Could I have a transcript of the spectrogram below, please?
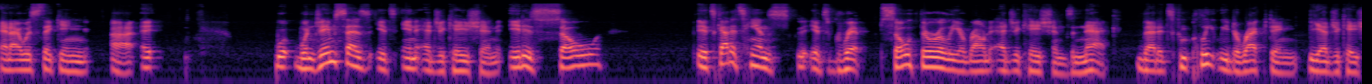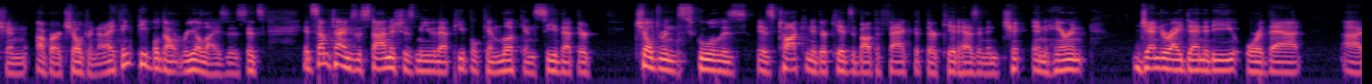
and I was thinking, uh, it, w- when James says it's in education, it is so it's got its hands its grip so thoroughly around education's neck that it's completely directing the education of our children. And i think people don't realize this. It's it sometimes astonishes me that people can look and see that their children's school is is talking to their kids about the fact that their kid has an in- inherent gender identity or that uh,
